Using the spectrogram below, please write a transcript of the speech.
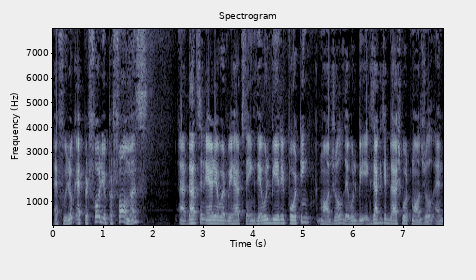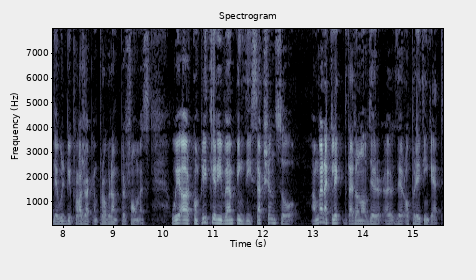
If we look at portfolio performance, uh, that's an area where we have things. There will be a reporting module, there will be executive dashboard module, and there will be project and program performance. We are completely revamping these sections, so I'm gonna click, but I don't know if they're uh, they're operating yet.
